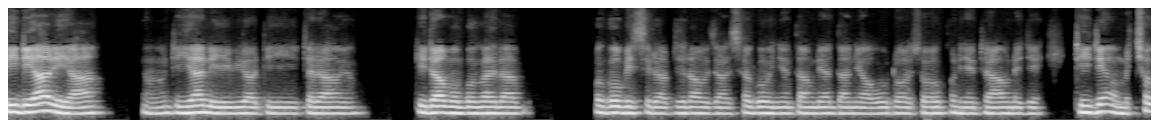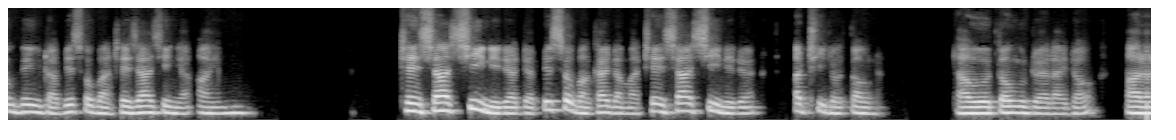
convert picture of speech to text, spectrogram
ဒီတရားတွေဟာဒီကနေပြီးတော့ဒီတရားတိတဘုံဘုံကသရ ဘဂုပိစိရပြေတော်ဥစ္စာသကုညင်တံမြတ်တန်ရဟောတော်ဆိုခုနှစ်တရားအောင်နေချင်းဒီတဲ့အောင်မချုပ်သေးဘူးဒါပစ္စုပန်ထေရှားရှိနေအာယုထင်ရှားရှိနေတဲ့အတွက်ပစ္စုပန်ခိုက်တာမှာထင်ရှားရှိနေတဲ့အဋ္ဌိလို့တောင်းတာဒါကိုသုံးခုတွဲလိုက်တော့အာရ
